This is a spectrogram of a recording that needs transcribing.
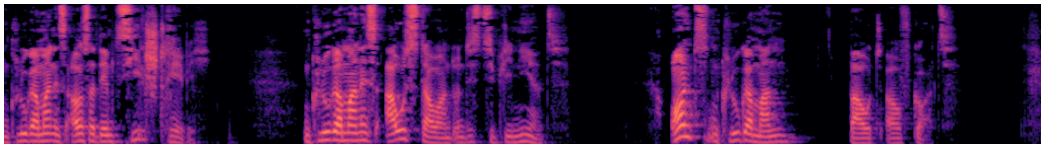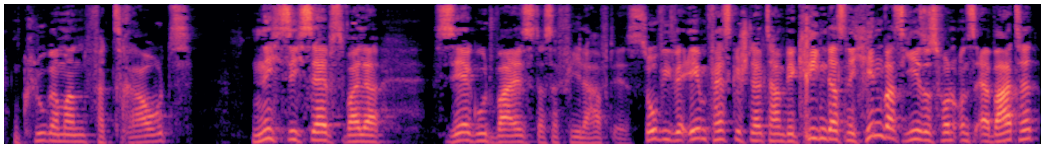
Ein kluger Mann ist außerdem zielstrebig. Ein kluger Mann ist ausdauernd und diszipliniert. Und ein kluger Mann baut auf Gott. Ein kluger Mann vertraut nicht sich selbst, weil er sehr gut weiß, dass er fehlerhaft ist. So wie wir eben festgestellt haben, wir kriegen das nicht hin, was Jesus von uns erwartet,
